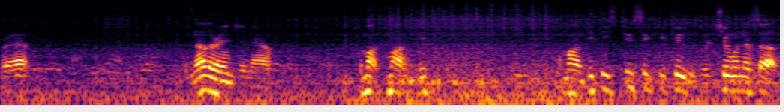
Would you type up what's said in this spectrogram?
Crap. Another engine out. Come on, come on. Get, come on, get these 262s. They're chewing us up.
